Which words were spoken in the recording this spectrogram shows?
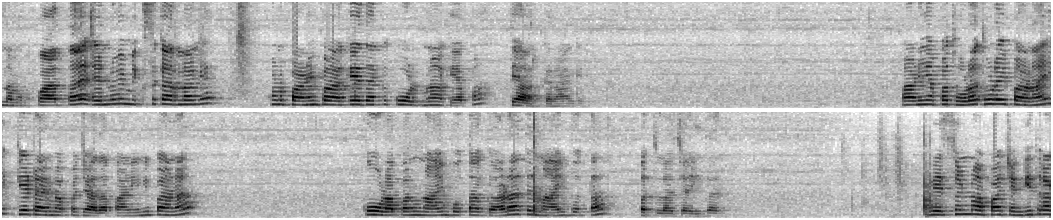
ਨਮਕ ਪਾਤਾ ਹੈ। ਇਹਨੂੰ ਵੀ ਮਿਕਸ ਕਰ ਲਾਂਗੇ। ਹੁਣ ਪਾਣੀ ਪਾ ਕੇ ਇਹਦਾ ਇੱਕ ਘੋਲ ਬਣਾ ਕੇ ਆਪਾਂ ਤਿਆਰ ਕਰਾਂਗੇ। ਪਾਣੀ ਆਪਾਂ ਥੋੜਾ ਥੋੜਾ ਹੀ ਪਾਣਾ ਇੱਕੇ ਟਾਈਮ ਆਪਾਂ ਜ਼ਿਆਦਾ ਪਾਣੀ ਨਹੀਂ ਪਾਣਾ ਘੋਲ ਆਪਾਂ ਨੂੰ ਨਾ ਹੀ ਬਹੁਤਾ ਗਾੜਾ ਤੇ ਨਾ ਹੀ ਬਹੁਤਾ ਪਤਲਾ ਚਾਹੀਦਾ ਹੈ। ਵੇਸਣ ਨੂੰ ਆਪਾਂ ਚੰਗੀ ਤਰ੍ਹਾਂ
